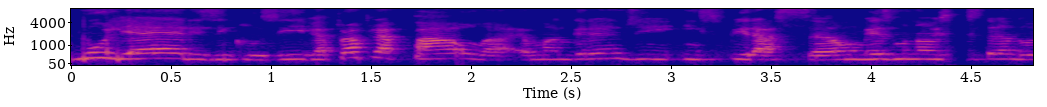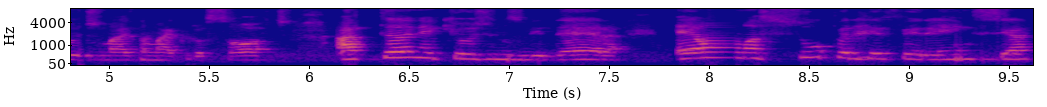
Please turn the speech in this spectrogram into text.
mulheres, inclusive. A própria Paula é uma grande inspiração, mesmo não estando hoje mais na Microsoft. A Tânia, que hoje nos lidera, é uma super referência,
